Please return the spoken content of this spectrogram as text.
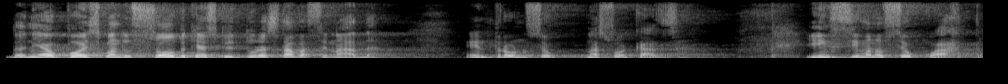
Daniel, pois, quando soube que a escritura estava assinada, entrou seu, na sua casa e em cima no seu quarto,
